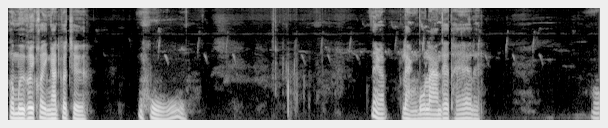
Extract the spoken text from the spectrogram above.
เอามือค่อยๆ งัดก็เจอ โอ้โหเนี่ยครับแหล่งโบราณแท้ๆเลย โอ้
